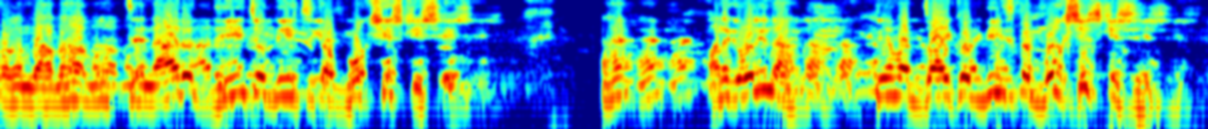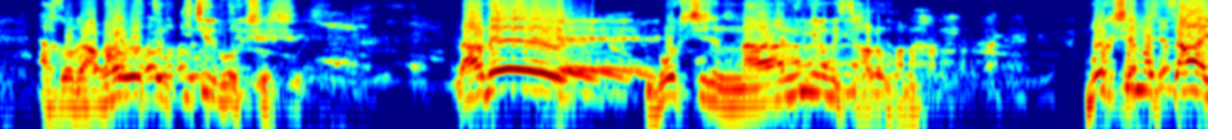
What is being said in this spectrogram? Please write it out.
তখন রাধা বলছেন আরে দিয়েছ দিয়েছি তো বকশিস কিসে? হ্যাঁ? অনেকে বলি না তুই আমার জয় করে দিয়েছি তো বকশিস কিসে? এখন রাধা বলছেন কিসের বকশিস? রাধে, বকশিস না নিয়ে আমি ছাড়বো না। বকশিস আমার চাই।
